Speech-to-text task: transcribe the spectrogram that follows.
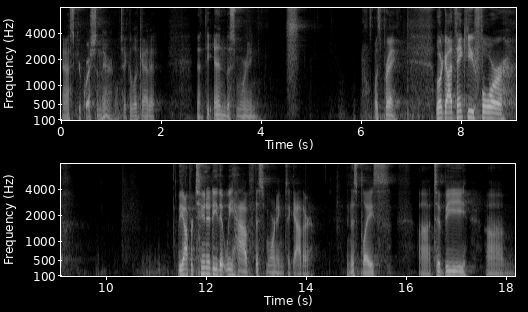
ask your question there. And we'll take a look at it at the end this morning. Let's pray. Lord God, thank you for the opportunity that we have this morning to gather in this place, uh, to be um,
